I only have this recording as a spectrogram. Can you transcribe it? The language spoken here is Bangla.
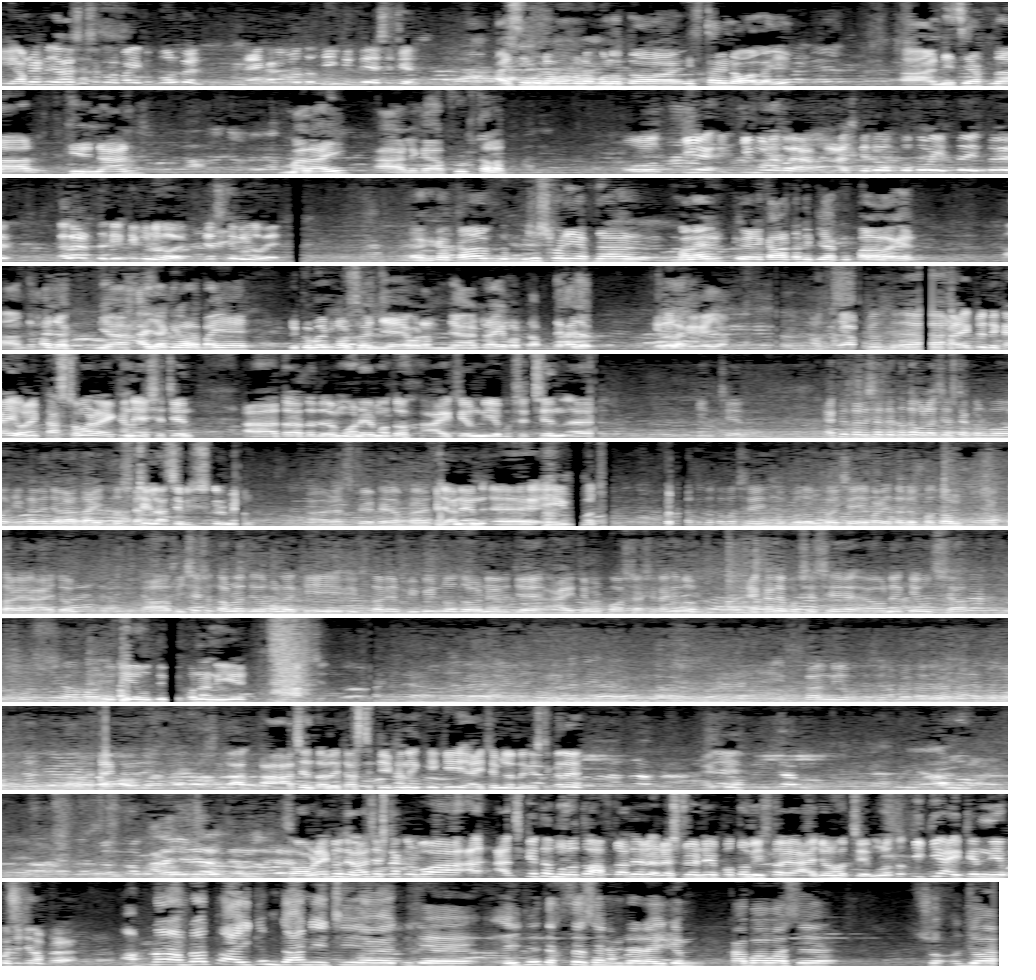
কি আমরা একটু জানার চেষ্টা করব ভাই একটু বলবেন এখানে মূলত কি কিনতে এসেছেন? আইসি মোটামুটি মূলত ইফতারি নেওয়ার লাগে। আর নিচে আপনার কিরনান মালাই আর লেগা ফ্রুট সালাদ। ও কি কি মনে হয়? আজকে তো প্রথমে ইফতার ইফতারের কালার থেকে কি মনে হয়? টেস্ট কেমন হবে? কালার বিশেষ করে আপনার মালাইয়ের কালারটা দেখে খুব ভালো লাগে। আর দেখা যাক খাই যাক কিনা রিকমেন্ড করছেন যে ওটা ট্রাই করতাম। দেখা যাক কিনা লাগে খাইয়া আচ্ছা, একটু আহ, আর একটু দেখাই অনেক কাস্টমার এখানে এসেছেন। তারা তাদের মনের মতো আইটেম নিয়ে বসেছেন কিনছেন। একটু তাদের সাথে কথা বলার চেষ্টা করব। এখানে যারা দায়িত্বশীল আছে বিশেষ করে আপনারা জানেন এই গত বছর উদ্বোধন হয়েছে এবারে তাদের প্রথম ইফতারের আয়োজন। বিশেষত আমরা যেটা বলে কি, ইফতারের বিভিন্ন ধরনের যে আইটেমের কষ্ট সেটা কিন্তু এখানে বসে সে অনেকে উৎসাহ উৎসাহ নিয়ে, উদ্দীপনা নিয়ে আসছে। ইফতার নিয়ে আছেন তাদের কাছ থেকে। এখানে কি কি আইটেম জানার কাছে এখানে আমরা একটু জানার চেষ্টা করব আজকে তো মূলত আপনাদের রেস্টুরেন্টে প্রথম ইফতারের আয়োজন হচ্ছে। মূলত কি কি আইটেম নিয়ে বসেছেন আপনারা? আপনার আমরা তো আইটেম জানিয়েছি যে, এই যে দেখতেছেন আমরা আইটেম কাবাব আছে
